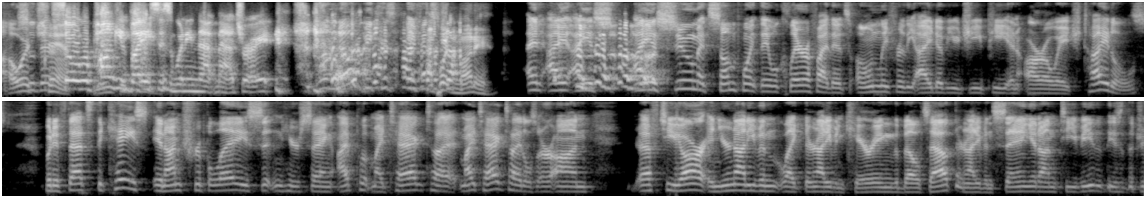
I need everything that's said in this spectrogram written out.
Our So there- champ. so Roppongi Vice is winning that match, right? Well, no, because if i'm it's putting money and I, I, assume, I assume at some point they will clarify that it's only for the IWGP and ROH titles. But if that's the case, and I'm AAA sitting here saying I put my tag ti- my tag titles are on FTR, and you're not even like they're not even carrying the belts out. They're not even saying it on TV that these are the tr-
